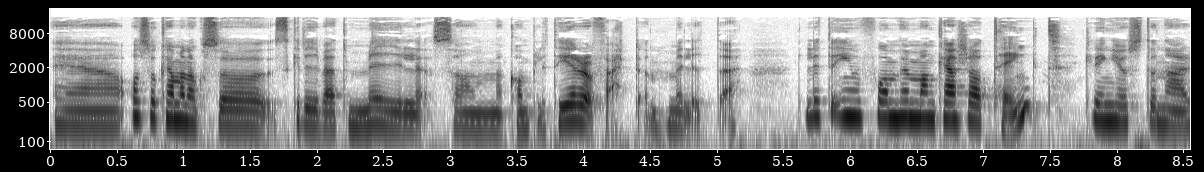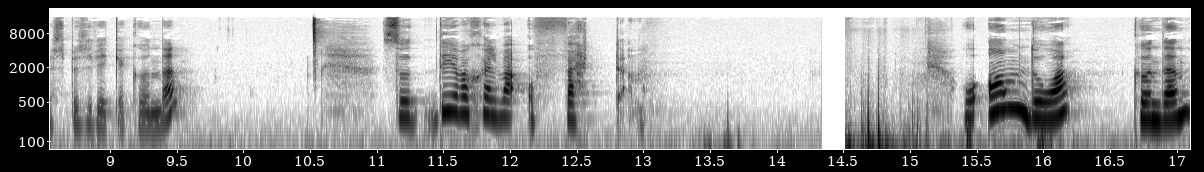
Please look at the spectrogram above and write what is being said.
Eh, och så kan man också skriva ett mejl som kompletterar offerten med lite, lite info om hur man kanske har tänkt kring just den här specifika kunden. Så det var själva offerten. Och om då kunden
